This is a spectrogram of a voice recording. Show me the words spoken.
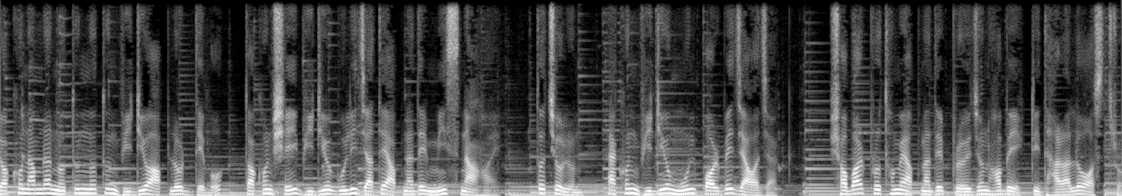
যখন আমরা নতুন নতুন ভিডিও আপলোড দেব, তখন সেই ভিডিওগুলি যাতে আপনাদের মিস না হয়। তো চলুন, এখন ভিডিও মূল পর্বে যাওয়া যাক। সবার প্রথমে আপনাদের প্রয়োজন হবে একটি ধারালো অস্ত্র।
